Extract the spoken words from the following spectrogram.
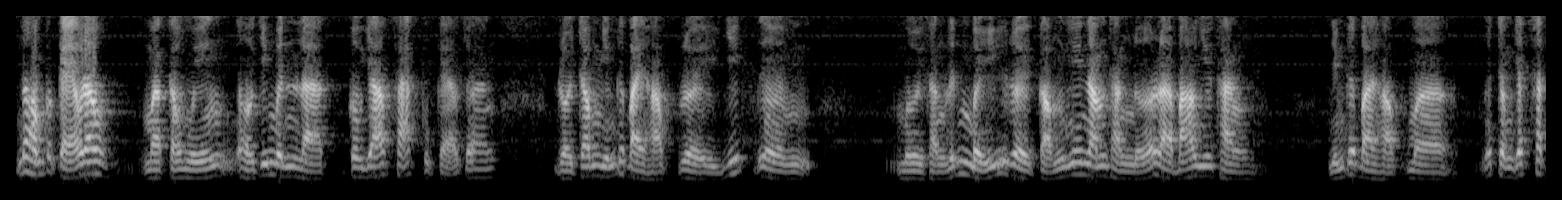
nó không có kẹo đâu. Mà cầu nguyện Hồ Chí Minh là cô giáo phát cục kẹo cho ăn. Rồi trong những cái bài học rồi viết ờ, uh, 10 thằng lính Mỹ rồi cộng với năm thằng nữa là bao nhiêu thằng. Những cái bài học mà nó trong sách sách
